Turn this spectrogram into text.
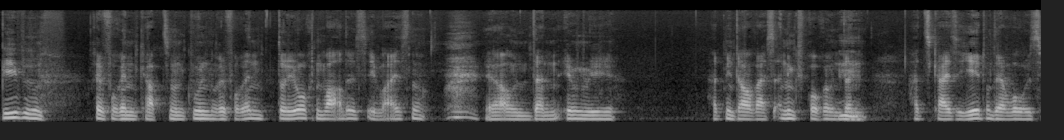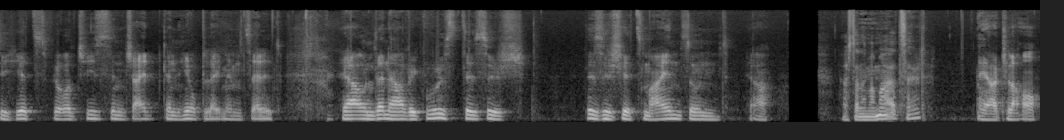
Bibelreferent gehabt, so einen coolen Referent. Der Jochen war das, ich weiß noch. Ja, und dann irgendwie hat mich da was angesprochen und dann hat es geheißen, jeder, der wo sich jetzt für Jesus entscheidet, kann hier bleiben im Zelt. Ja, und dann habe ich gewusst, das ist, das ist jetzt meins und ja. Hast deiner Mama erzählt? Ja, klar.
